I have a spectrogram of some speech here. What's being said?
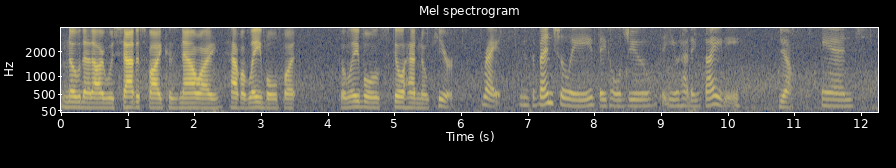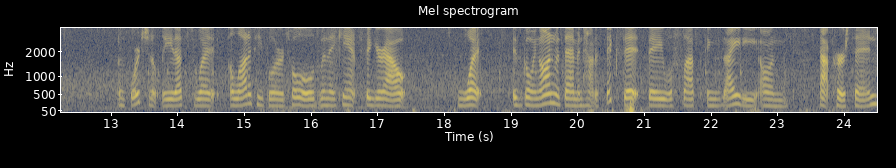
know that I was satisfied because now I have a label, but the label still had no cure. Right. Because eventually they told you that you had anxiety. Yeah. And unfortunately, that's what a lot of people are told when they can't figure out what is going on with them and how to fix it. They will slap anxiety on that person,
